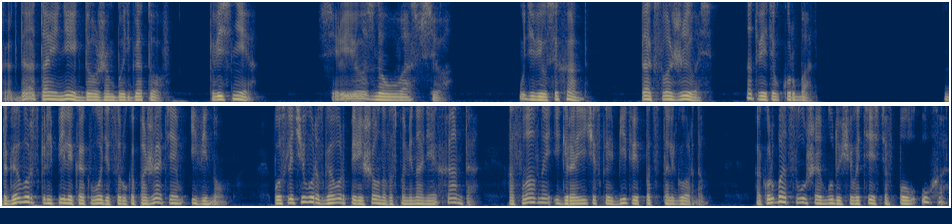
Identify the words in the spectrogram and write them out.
Когда тайник должен быть готов? К весне. Серьезно у вас все? Удивился Хант. Так сложилось, ответил Курбат. Договор скрепили, как водится, рукопожатием и вином, после чего разговор перешел на воспоминания Ханта о славной и героической битве под Стальгордом. А Курбат, слушая будущего тестя в полуха,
